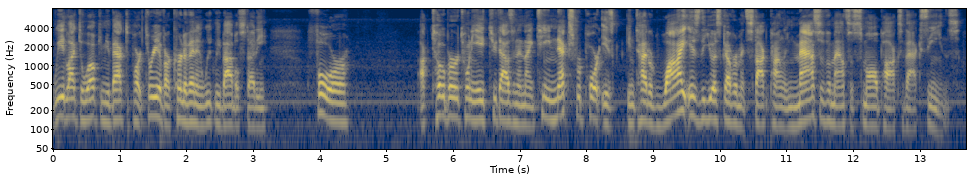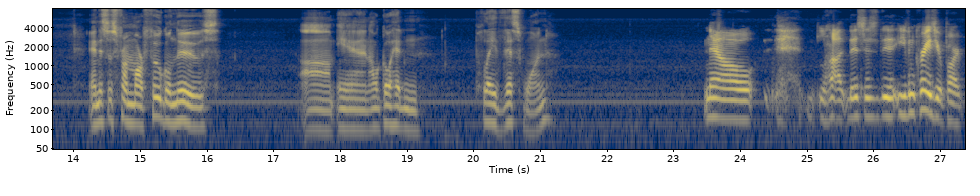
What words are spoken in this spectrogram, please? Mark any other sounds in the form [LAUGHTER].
we'd like to welcome you back to part three of our current event and weekly Bible study for October 28, 2019. Next report is entitled Why is the U.S. Government Stockpiling Massive Amounts of Smallpox Vaccines? And this is from Marfoogle News. Um, and I'll go ahead and play this one. Now, [SIGHS] this is the even crazier part.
